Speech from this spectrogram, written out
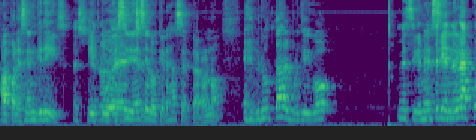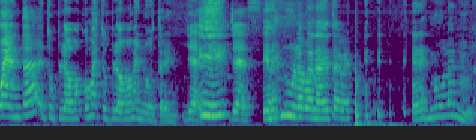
aparece en gris Eso yo y no tú lo he decides hecho. si lo quieres aceptar o no. Es brutal porque digo, Me siguen Me nutriendo sigue. la cuenta, tu plomo, ¿cómo es tu plomo? Me nutren. Yes, Y- yes. eres nula, pues nadie te ve. Eres nula, nula.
